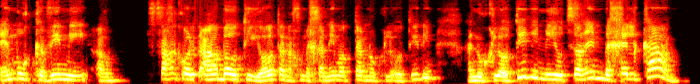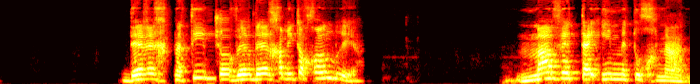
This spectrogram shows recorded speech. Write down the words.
הם מורכבים מסך הכל ארבע אותיות, אנחנו מכנים אותם נוקלאוטידים. הנוקלאוטידים מיוצרים בחלקם דרך נתיב שעובר דרך המיטוכונדריה. מוות תאים מתוכנן.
